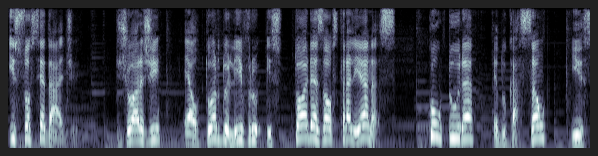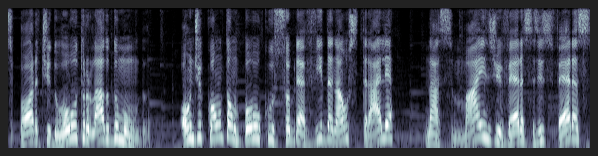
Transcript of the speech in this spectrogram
e Sociedade. Jorge é autor do livro Histórias Australianas, cultura, educação e esporte do outro lado do mundo, onde conta um pouco sobre a vida na Austrália nas mais diversas esferas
